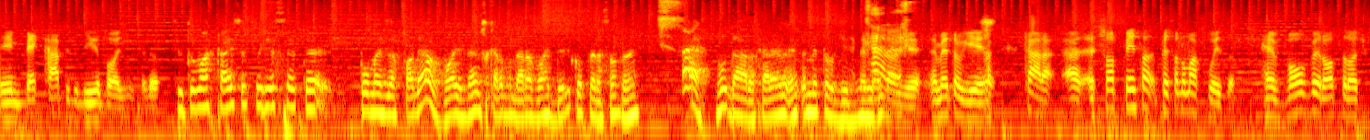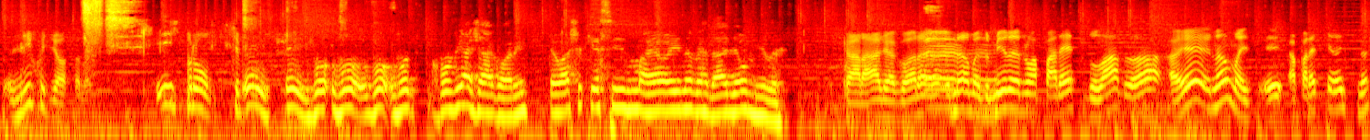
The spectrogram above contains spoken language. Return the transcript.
em backup do Big Entendeu? Se tu marcar isso, podia ser até. Pô, mas a foda é a voz, né? Os caras mudaram a voz dele com a operação também. É, mudaram, cara. É, é Metal Gear. né? É. Metal Gear. É Metal Gear. Cara, é é só pensa, pensa numa coisa. Revolver Ocelot, Liquid Ocelot. E pronto. Tipo, Ei, ei, vou, vou, vou, vou, vou viajar agora, hein? Eu acho que esse Ismael aí, na verdade, é o Miller. Caralho, agora... Não, mas o Miller não aparece do lado lá. Aê, não, mas aparece antes, né?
